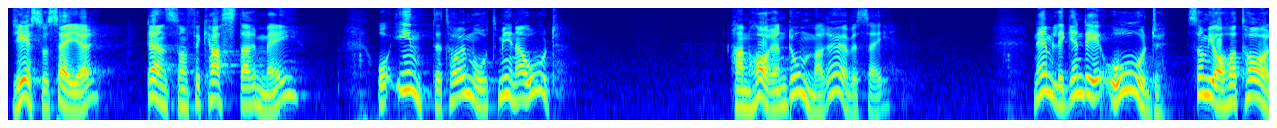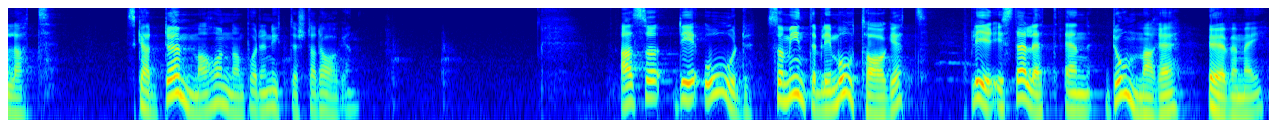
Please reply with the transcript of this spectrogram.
Jesus säger, den som förkastar mig och inte tar emot mina ord, han har en domare över sig. Nämligen det ord som jag har talat ska döma honom på den yttersta dagen. Alltså, det ord som inte blir mottaget blir istället en domare över mig.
